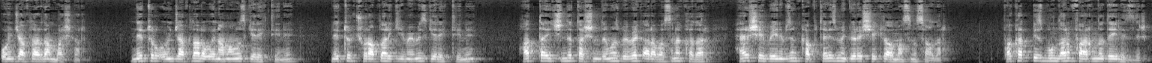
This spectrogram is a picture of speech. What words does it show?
oyuncaklardan başlar. Ne tür oyuncaklarla oynamamız gerektiğini, ne tür çoraplar giymemiz gerektiğini, Hatta içinde taşındığımız bebek arabasına kadar her şey beynimizin kapitalizme göre şekil almasını sağlar. Fakat biz bunların farkında değilizdir.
